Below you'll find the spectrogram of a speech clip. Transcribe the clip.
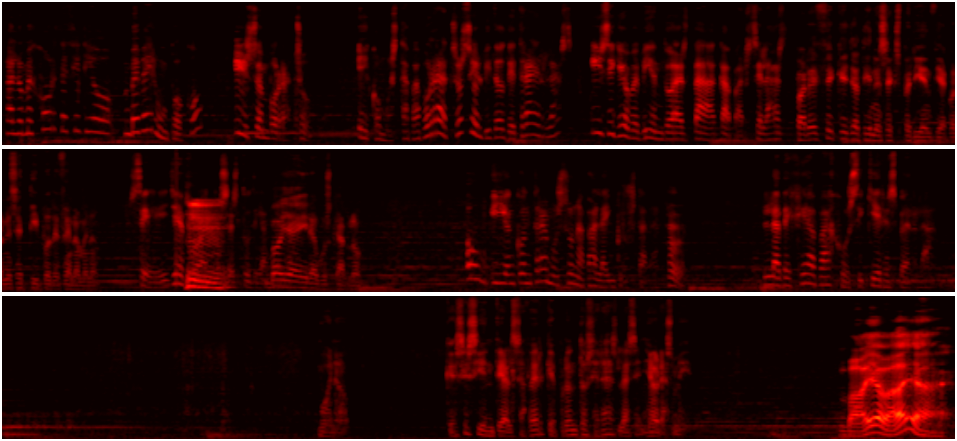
A lo mejor decidió beber un poco y se emborrachó. Y como estaba borracho, se olvidó de traerlas y siguió bebiendo hasta acabárselas. Parece que ya tienes experiencia con ese tipo de fenómeno. Sí, llevo Hmm. años estudiando. Voy a ir a buscarlo. Oh, y encontramos una bala incrustada. Huh. La dejé abajo si quieres verla. Bueno, ¿qué se siente al saber que pronto serás la señora Smith? Vaya, vaya.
